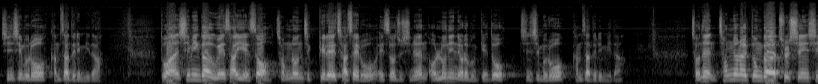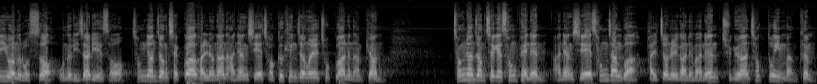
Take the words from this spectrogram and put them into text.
진심으로 감사드립니다. 또한 시민과 의회 사이에서 정론 직필의 자세로 애써주시는 언론인 여러분께도 진심으로 감사드립니다. 저는 청년활동가 출신 시의원으로서 오늘 이 자리에서 청년 정책과 관련한 안양시의 적극 행정을 촉구하는 한편 청년 정책의 성패는 안양시의 성장과 발전을 가늠하는 중요한 척도인 만큼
